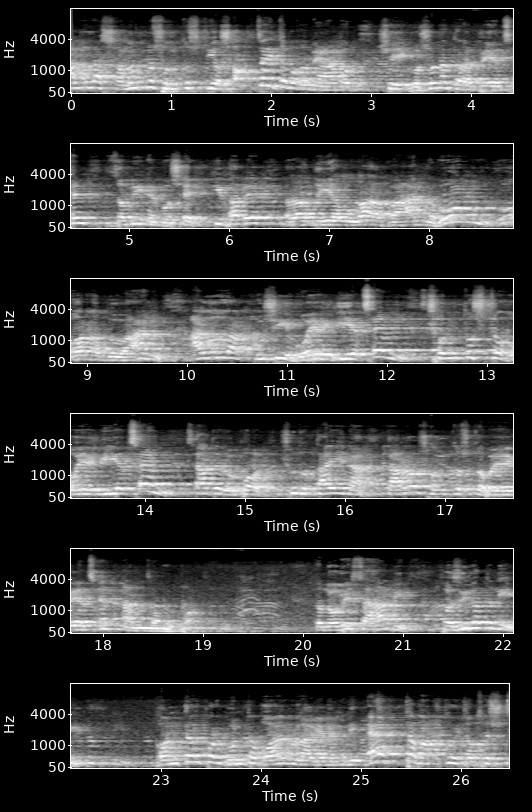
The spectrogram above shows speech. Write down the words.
আল্লাহ সামান্য সন্তুষ্টি ও সবচাইতে বড় নেয়ামত। সেই ঘোষণা তারা পেয়েছেন জমিনে বসে। কীভাবে? আল্লাহ খুশি হয়ে গিয়েছেন, সন্তুষ্ট হয়ে গিয়েছেন তাদের উপর। শুধু তাই না, তারাও সন্তুষ্ট হয়ে গেছেন আল্লাহর উপর। তো নবীর সাহাবী ফজিলত নিয়ে ঘণ্টার পর ঘণ্টা বয়ান লাগে না, খালি একটা বাক্যই যথেষ্ট।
